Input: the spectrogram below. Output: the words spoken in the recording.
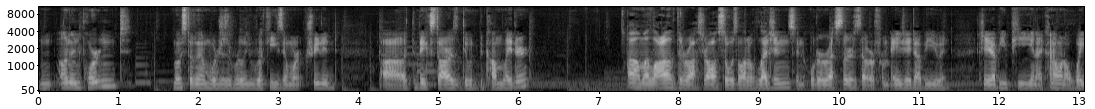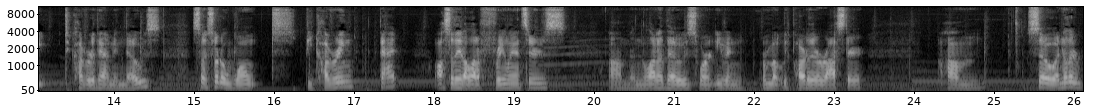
unimportant. Most of them were just really rookies and weren't treated uh, like the big stars that they would become later. Um, a lot of the roster also was a lot of legends and older wrestlers that were from AJW and JWP, and I kind of want to wait to cover them in those. So I sort of won't be covering that. Also, they had a lot of freelancers, um, and a lot of those weren't even remotely part of their roster. Um, so another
